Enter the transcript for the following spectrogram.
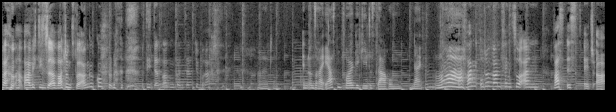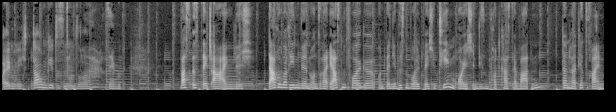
Habe ich dich so erwartungsvoll angeguckt oder hat dich das aus dem Konzept gebracht? In unserer ersten Folge geht es darum, nein. Fang, oder wann fängt so an, was ist HR eigentlich? Darum geht es in unserer. Sehr gut. Was ist HR eigentlich? Darüber reden wir in unserer ersten Folge und wenn ihr wissen wollt, welche Themen euch in diesem Podcast erwarten, dann hört jetzt rein.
